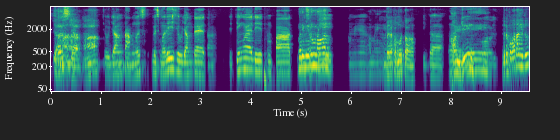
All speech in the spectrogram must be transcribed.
Terus? Jamal Si Ujang tangges. Geus meuli si Ujang teh. Cicing we di tempat. Meuli minum naon? Amer. Berapa botol? Tiga. Anjing. Oh, Berapa orang itu?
